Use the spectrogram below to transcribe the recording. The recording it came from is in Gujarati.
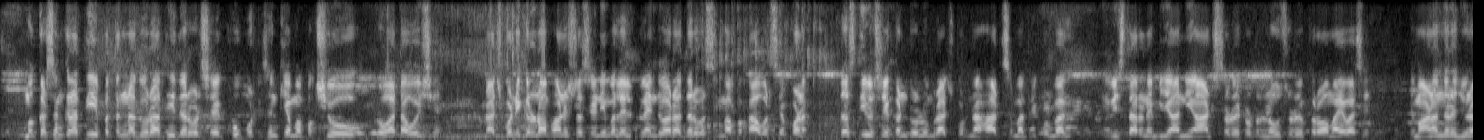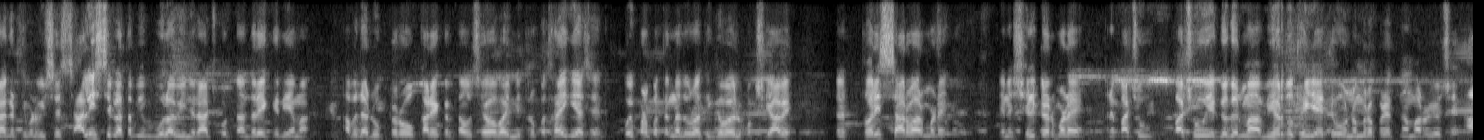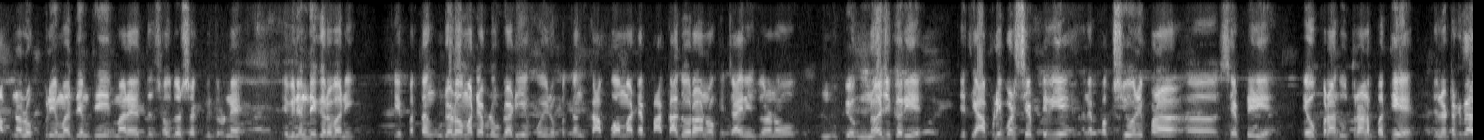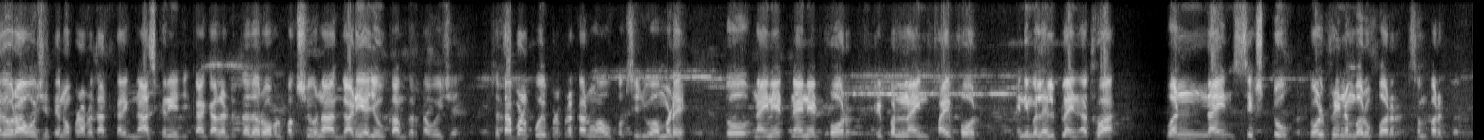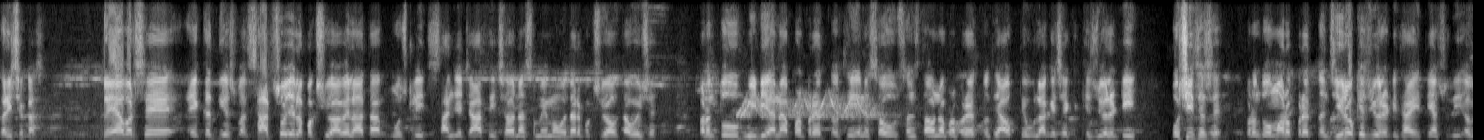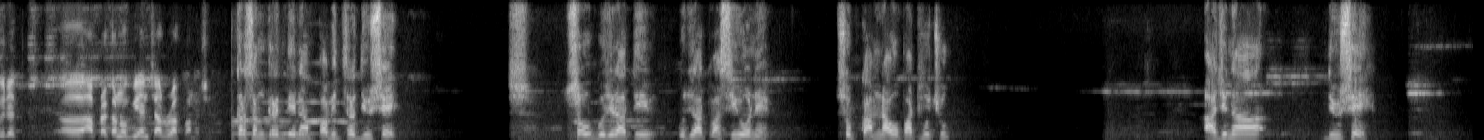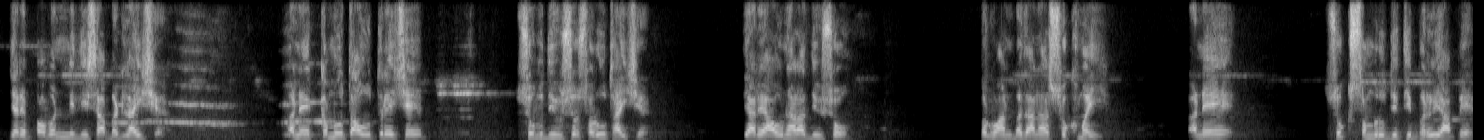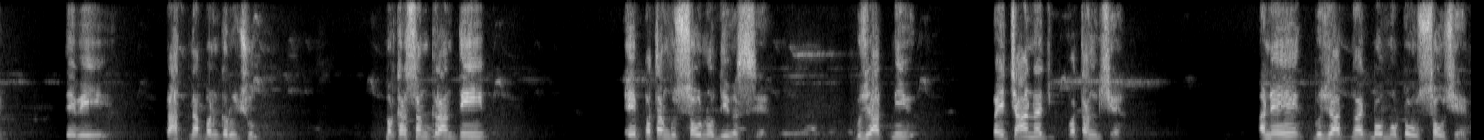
મકર સંક્રાંતિ પતંગના દોરાથી દર વર્ષે ખૂબ મોટી સંખ્યામાં પક્ષીઓ ધોવાતા હોય છે. રાજકોટની કરુણા ફાઉન્ડેશન એનિમલ હેલ્પલાઇન દ્વારા દર વર્ષે માફક આ વર્ષે પણ દસ દિવસીય કંટ્રોલ રૂમ રાજકોટના હાટસમાં ત્રિકોણબાગ વિસ્તાર અને બીજા અન્ય આઠ સ્થળોએ ટોટલ નવ સ્થળોએ કરવામાં આવ્યા છે. જેમાં આણંદ અને જુનાગઢથી પણ વિશેષ ચાલીસ જેટલા તબીબો બોલાવીને રાજકોટના દરેક એરિયામાં આ બધા ડોક્ટરો, કાર્યકર્તાઓ, સેવાભાઈ મિત્રો પથરાઈ ગયા છે. કોઈ પણ પતંગના દોરાથી ગવાયેલું પક્ષી આવે તેને ત્વરિત સારવાર મળે. એને શેલ્ટર મળે અને પાછું પાછું એ ગગનમાં વિહરતું થઈ જાય તેવો નમ્ર પ્રયત્ન અમારો રહ્યો છે. આપના લોકપ્રિય માધ્યમથી મારે સૌ દર્શક મિત્રોને એ વિનંતી કરવાની કે પતંગ ઉડાડવા માટે આપણે ઉડાડીએ, કોઈનો પતંગ કાપવા માટે પાકા દોરાનો કે ચાઇનીઝ દોરાનો ઉપયોગ ન જ કરીએ, જેથી આપણી પણ સેફટી રહીએ અને પક્ષીઓની પણ સેફટી રહીએ. એ ઉપરાંત ઉત્તરાયણ પતિએ જે લટકતા દોરા હોય છે તેનો પણ આપણે તાત્કાલિક નાશ કરીએ છીએ કારણ કે આ લટકતા દોરા પણ પક્ષીઓના ગાડિયા જેવું કામ કરતા હોય છે. છતાં પણ કોઈ પણ પ્રકારનું આવું પક્ષી જોવા મળે તો nine eight nine eight four triple nine five four animal helpline અથવા one nine six two toll free number ઉપર સંપર્ક કરી શકાશે. ગયા વર્ષે એક જ દિવસમાં સાતસો જેટલા પક્ષીઓ આવેલા હતા. મોસ્ટલી સાંજે ચારથી છના સમયમાં વધારે પક્ષીઓ આવતા હોય છે. પરંતુ મીડિયાના પણ પ્રયત્નોથી અને સૌ સંસ્થાઓના પણ પ્રયત્નોથી આ વખતે એવું લાગે છે કે કેઝ્યુઅલિટી ઓછી થશે. પરંતુ અમારો પ્રયત્ન ઝીરો કેઝ્યુઅલિટી થાય ત્યાં સુધી અવિરત આ પ્રકારનું અભિયાન ચાલુ રાખવાનું છે. મકર સંક્રાંતિના પવિત્ર દિવસે સૌ ગુજરાતી, ગુજરાતવાસીઓને શુભકામનાઓ પાઠવું છું. આજના દિવસે જ્યારે પવનની દિશા બદલાય છે અને કમોતા ઉતરે છે, શુભ દિવસો શરૂ થાય છે, ત્યારે આવનારા દિવસો ભગવાન બધાના સુખમય અને સુખ સમૃદ્ધિથી ભરી આપે તેવી પ્રાર્થના પણ કરું છું. મકર સંક્રાંતિ એ પતંગ ઉત્સવનો દિવસ છે. ગુજરાતની પહેચાન જ પતંગ છે. અને ગુજરાતનો એક બહુ મોટો ઉત્સવ છે.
